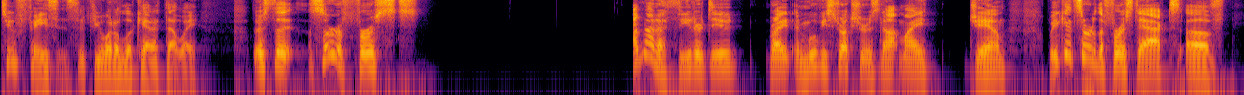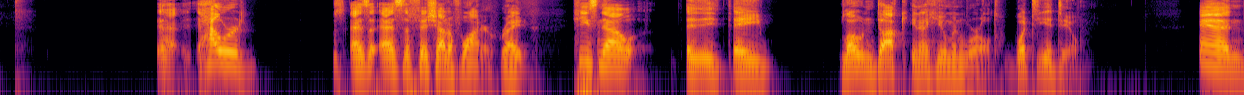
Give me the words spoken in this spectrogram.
two phases, if you want to look at it that way. There's the sort of first I'm not a theater dude, right? And movie structure is not my jam. We get sort of the first act of uh, Howard as as the fish out of water, right? He's now a, a lone duck in a human world. What do you do? And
